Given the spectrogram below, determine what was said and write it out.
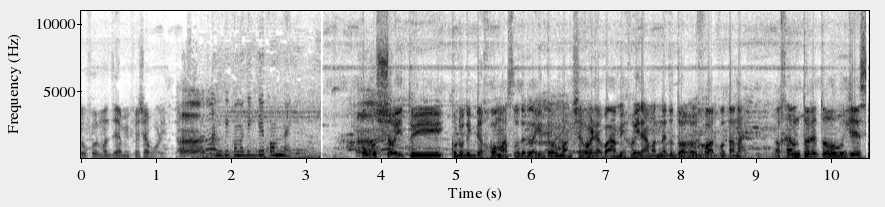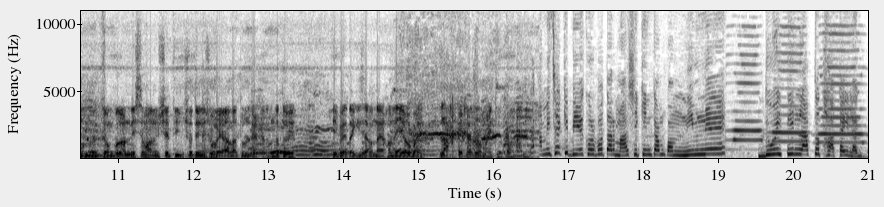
রূপের মাঝে আমি পেশা পড়ি। আমি কি কোনো দিক দিয়ে কম নাই অবশ্যই তুই কোনো দিক দিয়ে কম আছো তোদের লাগি তো মানুষে হইরা বা আমি হইরা আমার নাই তো তোর হওয়ার কথা নাই। এখন তোরে তো যে জঙ্গলের নিচে মানুষে তিনশো তিনশো করে আলা তুল দেখা তোমরা তুই যাও না এখন ইয়াও ভাই লাখ টাকা জমাই তো আমি যাকে বিয়ে করব তার মাসিক ইনকাম কম নিম্নে দুই তিন লাখ তো থাকাই লাগবে।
